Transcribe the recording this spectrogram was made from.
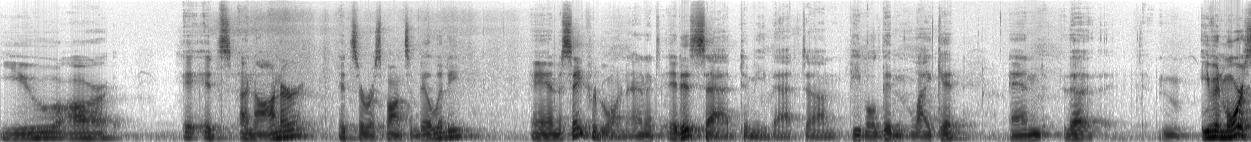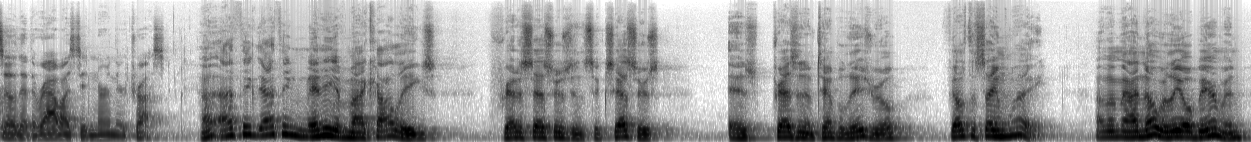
you are it, it's an honor, it's a responsibility, and a sacred one. And it, it is sad to me that um, people didn't like it, and the even more so that the rabbis didn't earn their trust. I, I think I think many of my colleagues, predecessors and successors, as president of Temple Israel, felt the same way. I mean, I know Leo Bierman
